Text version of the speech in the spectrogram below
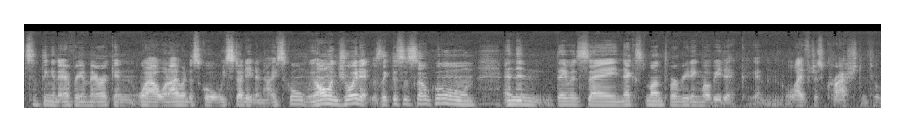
Something in every American. Well, when I went to school, we studied in high school. We all enjoyed it. It was like this is so cool. And then they would say, next month we're reading Moby Dick, and life just crashed into a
